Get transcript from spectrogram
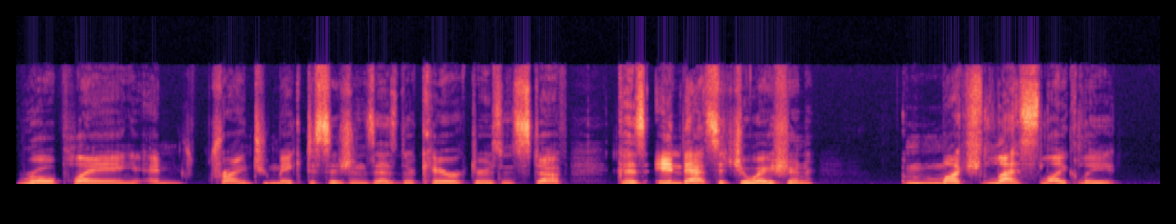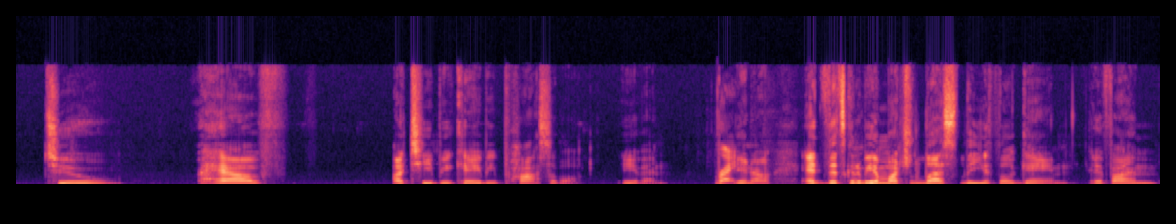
role playing and trying to make decisions as their characters and stuff? Because in that situation, much less likely to have a TPK be possible, even. Right. you know it, that's going to be a much less lethal game if i'm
